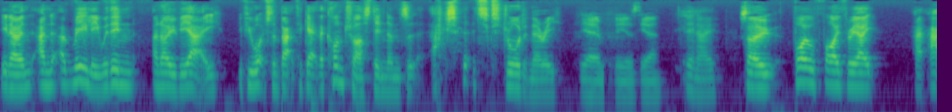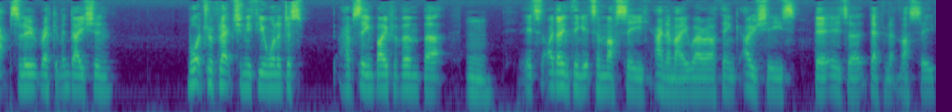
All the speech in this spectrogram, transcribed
you know, and and uh, really within an OVA, if you watch them back to get the contrast in them actually it's extraordinary, Yeah, it really is, yeah. you know. So file five three eight, absolute recommendation. Watch Reflection if you want to just have seen both of them, but Mm. it's I don't think it's a must see anime. Where I think Oshii's bit is a definite must see.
